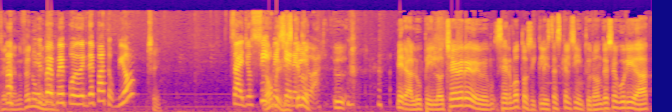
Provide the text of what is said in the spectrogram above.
serían me, fenomenal. me puedo ir de pato, ¿vio? Sí. O sea, ellos sí No, me pues es quieren que llevar. mira, Lupi, lo chévere de ser motociclista es que el cinturón de seguridad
